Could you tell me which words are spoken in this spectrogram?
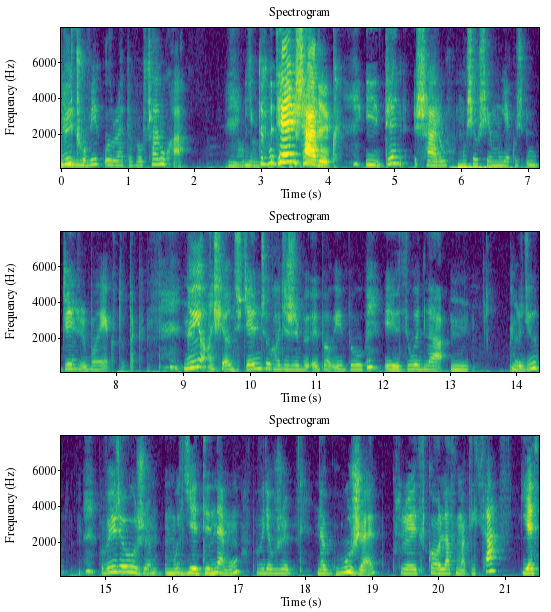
No i człowiek uratował szarucha. No, I to- ten szaruk. I ten szaruch musiał się mu jakoś odwdzięczyć, bo jak to tak. No i on się odwdzięczył, chociaż żeby, bo, i był y, zły dla mm, ludzi. Powiedział, że mu jedynemu powiedział, że na górze, która jest koło lasu Matisa, jest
